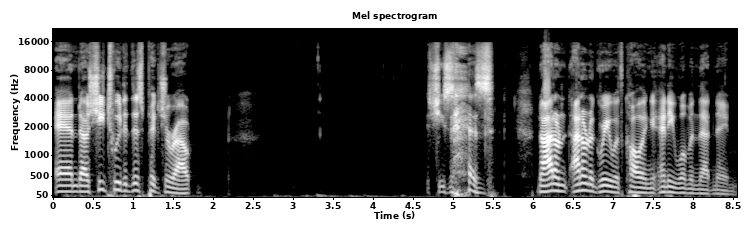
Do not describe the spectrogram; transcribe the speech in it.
and uh, she tweeted this picture out. She says, "No, I don't. I don't agree with calling any woman that name,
